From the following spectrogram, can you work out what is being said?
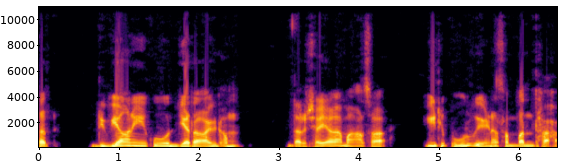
तत् दिव्यानेकोद्यतायुधम्। दर्शयामास इति पूर्वेण सम्बन्धः।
